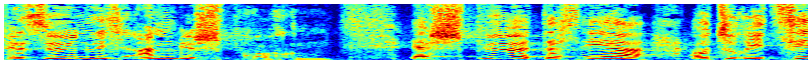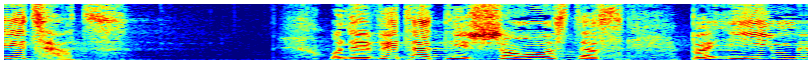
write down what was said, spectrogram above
persönlich angesprochen. Er spürt, dass er Autorität hat. Und er wittert die Chance, dass bei ihm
